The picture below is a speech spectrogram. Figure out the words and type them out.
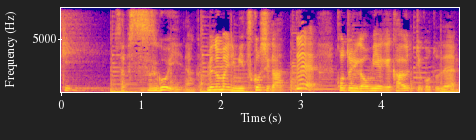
き。さすごいなんか目の前に三越があって小鳥がお土産買うっていうことで、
